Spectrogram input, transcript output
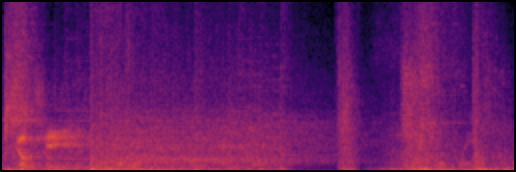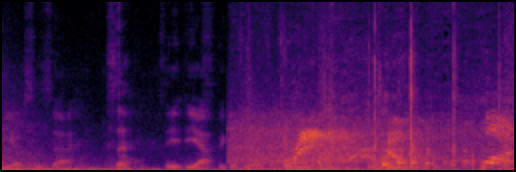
Yoshi. love playing Neos's, uh, yeah, because he always Three, two, one,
